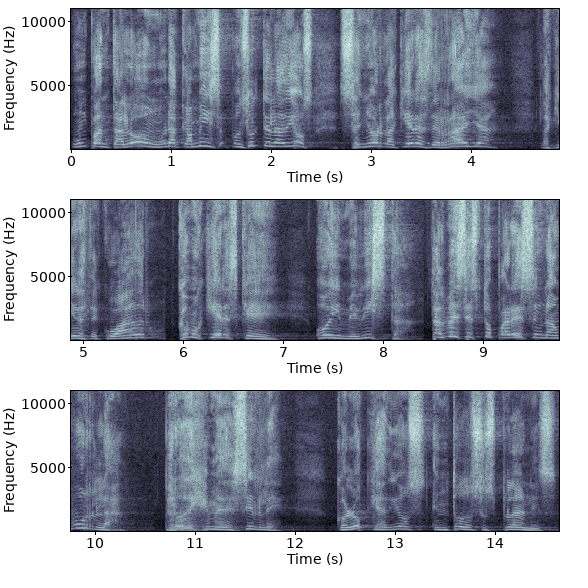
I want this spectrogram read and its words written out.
un pantalón, una camisa. Consúltele a Dios. Señor, ¿la quieres de raya? ¿La quieres de cuadro? ¿Cómo quieres que hoy me vista? Tal vez esto parece una burla, Pero déjeme decirle, coloque a Dios en todos sus planes,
